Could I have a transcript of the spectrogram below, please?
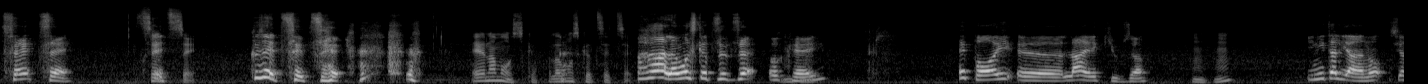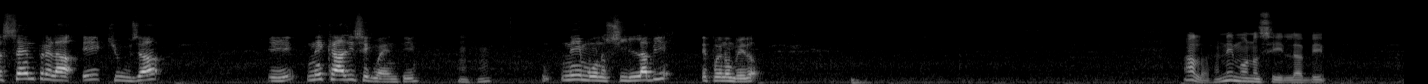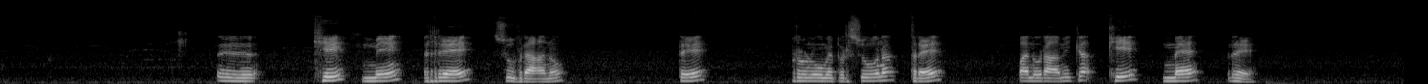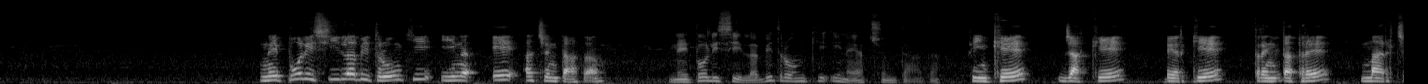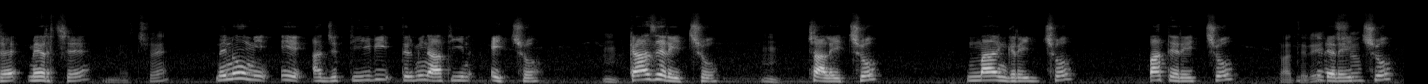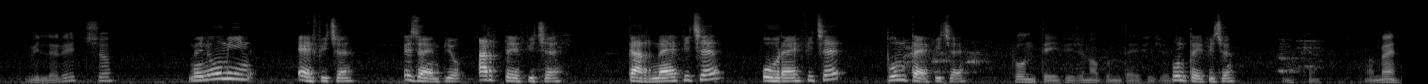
tse, tse. zezze. Cos'è tse? È una mosca, la mosca zezze. ah, la mosca tse. Ok. Mhm. E poi eh, la E chiusa. Mhm, In italiano si ha sempre la E chiusa E nei casi seguenti. mhm. Nei monosillabi, e poi non vedo, Allora, nei monosillabi. eh, che, me, re, sovrano, te, pronome persona, tre, panoramica, che, me, re. Nei polisillabi tronchi in E accentata, Nei polisillabi tronchi in E accentata. finché, giacché, perché, 33, marce, merce, Mercè. nei nomi e aggettivi terminati in eccio, Mm, casereccio, mm. cialeccio, mangreccio, patereccio, Patereccio. villereccio, Villereccio. nei nomi in efice, esempio artefice, carnefice, orefice, pontefice, Pontefice, no, pontefice. pontefice. Ok, va bene.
